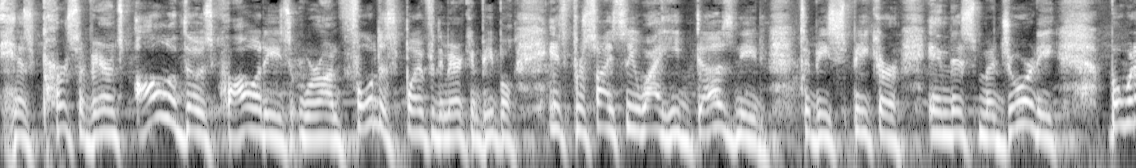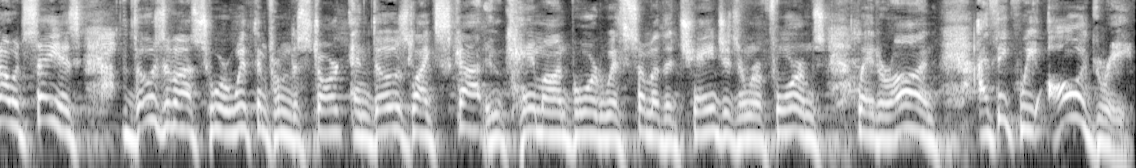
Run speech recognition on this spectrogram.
his perseverance, all of those qualities were on full display for the American people. It's precisely why he does need to be speaker in this majority. But what I would say is, those of us who were with him from the start, and those like Scott who came on board with some of the changes and reforms later on, I think we all agree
